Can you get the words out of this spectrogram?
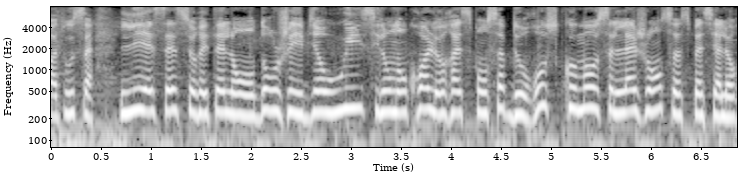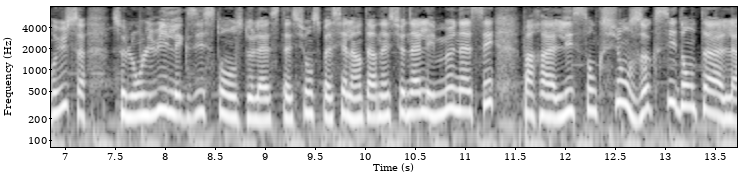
à tous. L'ISS serait-elle en danger? Eh bien oui, si l'on en croit le responsable de Roscosmos, l'agence spatiale russe. Selon lui, l'existence de la station spatiale internationale est menacée par les sanctions occidentales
